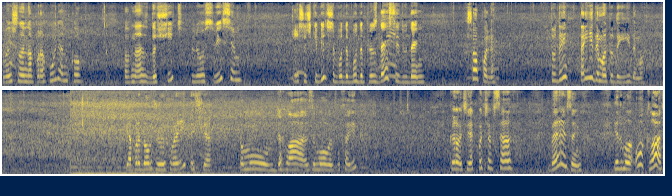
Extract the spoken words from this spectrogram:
Вийшли на прогулянку. В нас дощить, плюс 8. Трішечки більше буде, буде плюс 10 в день. Що, Поля? Туди? Та їдемо туди, їдемо. Я продовжую хворіти ще, тому вдягла зимовий пуховик. Коротше, як почався березень, я думала, о, клас!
